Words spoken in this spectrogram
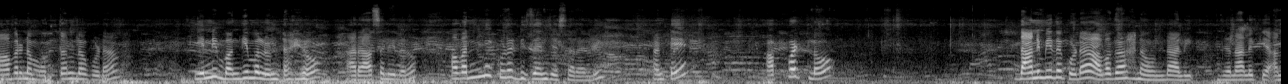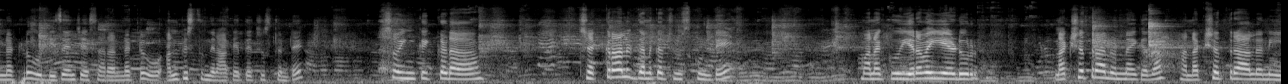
ఆవరణ మొత్తంలో కూడా ఎన్ని భంగిమలు ఉంటాయో ఆ రాసలీలలో అవన్నీ కూడా డిజైన్ చేశారండి. అంటే అప్పట్లో దాని మీద కూడా అవగాహన ఉండాలి. జనాలకి అన్నట్లు డిజైన్ చేశారు అన్నట్టు అనిపిస్తుంది నాకైతే చూస్తుంటే. సో ఇంక ఇక్కడ చక్రాలు గనక చూసుకుంటే మనకు ఇరవై ఏడు నక్షత్రాలు ఉన్నాయి కదా ఆ నక్షత్రాలని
